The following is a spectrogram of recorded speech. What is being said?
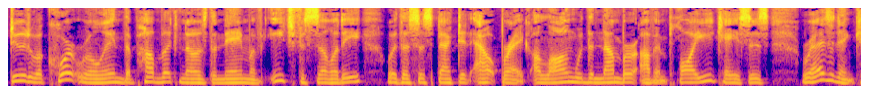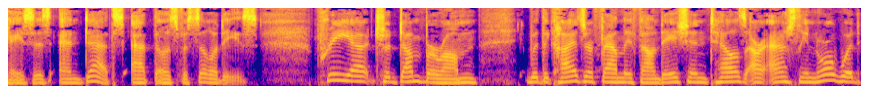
due to a court ruling, the public knows the name of each facility with a suspected outbreak, along with the number of employee cases, resident cases, and deaths at those facilities. Priya Chidambaram with the Kaiser Family Foundation tells our Ashley Norwood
